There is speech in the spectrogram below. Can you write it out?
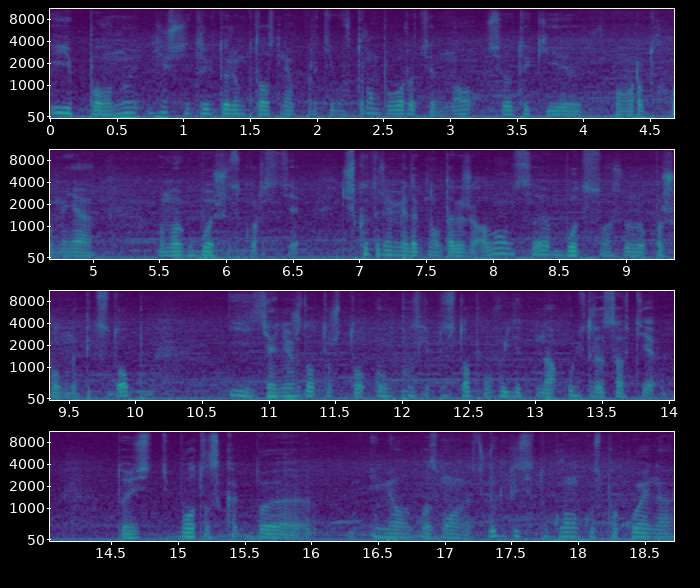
И по внешней траектории он пытался меня пройти во втором повороте, но все-таки в поворотах у меня намного больше скорости. Через которое время я догнал также Алонсо, Боттас у нас уже пошел на пит-стоп. И я не ждал то, что он после пидстопа выйдет на ультрасофте. То есть Ботас как бы имел возможность выиграть эту гонку спокойно,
